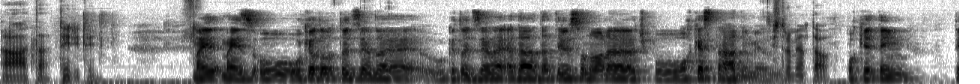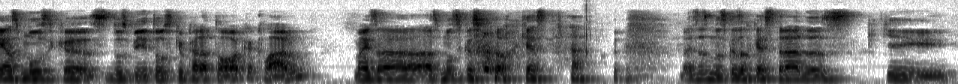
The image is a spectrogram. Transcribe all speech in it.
Ah, tá. Entendi, entendi. Mas, mas o, o que eu tô, tô dizendo é. O que eu tô dizendo é da, da trilha sonora, tipo, orquestrada mesmo. Instrumental. Porque tem, tem as músicas dos Beatles que o cara toca, claro, mas a- as músicas orquestradas. Mas as músicas orquestradas que.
